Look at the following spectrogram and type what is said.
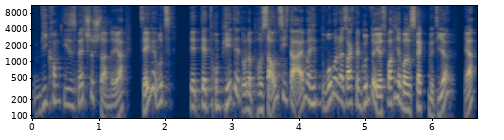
wie kommt dieses Match zustande? Ja? Xavier Woods, der, der trompetet oder posaunt sich da einmal hinten rum und dann sagt dann Gunther, jetzt mache ich aber Respekt mit dir. Ja?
